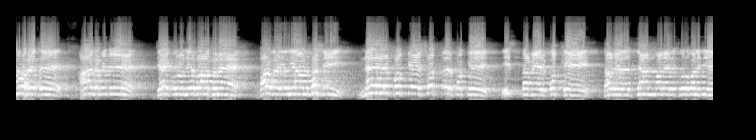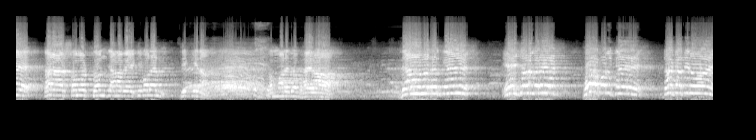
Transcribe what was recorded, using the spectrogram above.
শুরু হয়েছে, আগামী দিনে যে কোনো নির্বাচনে বারোগা ইউনিয়নবাসী ন্যায়ের পক্ষে, সত্যের পক্ষে, ইসলামের পক্ষে তাদের জানমালের কোরবানি দিয়ে তারা সমর্থন জানাবে, কি বলেন? ঠিক কিনা? সম্মানিত ভাইরা যারা আমাদেরকে এই জনগণের ফলাফলকে ডাকাতি নয়,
